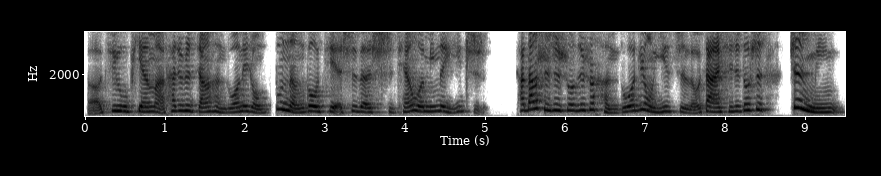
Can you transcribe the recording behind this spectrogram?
呃纪录片嘛，他就是讲很多那种不能够解释的史前文明的遗址。他当时是说，就是很多这种遗址留下来，其实都是证明。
